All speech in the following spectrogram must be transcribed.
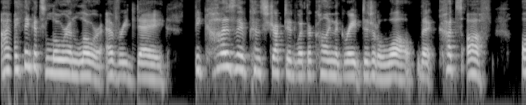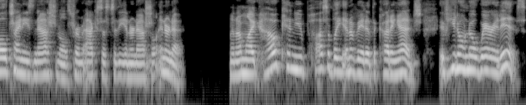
I think it's lower and lower every day because they've constructed what they're calling the Great Digital Wall that cuts off all Chinese nationals from access to the international internet. And I'm like, how can you possibly innovate at the cutting edge if you don't know where it is?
